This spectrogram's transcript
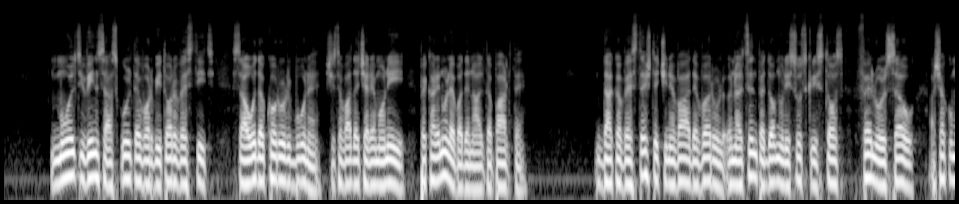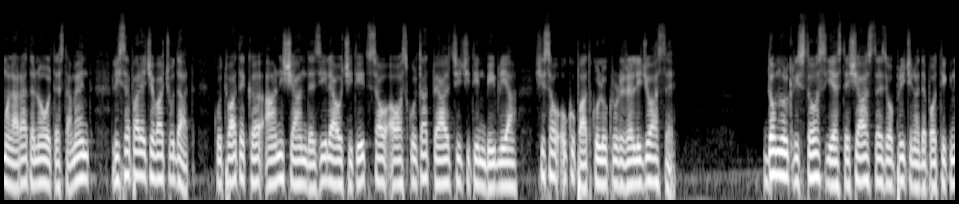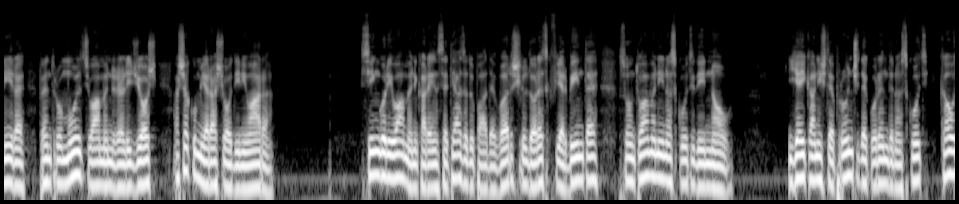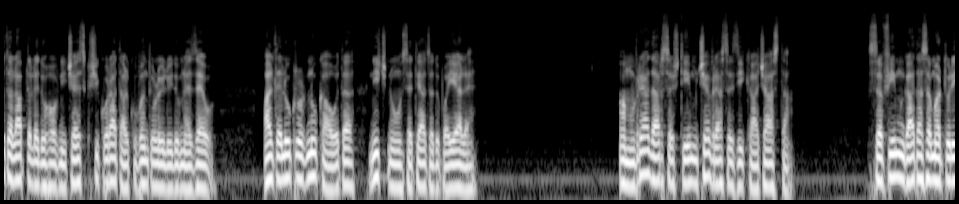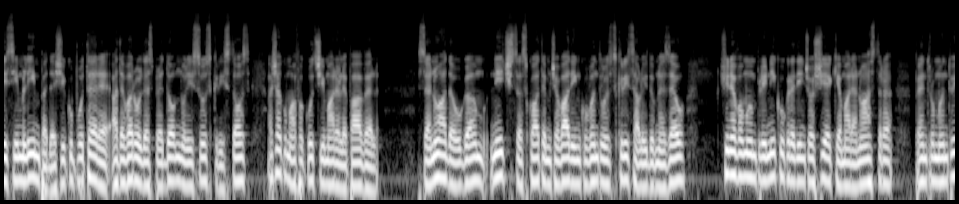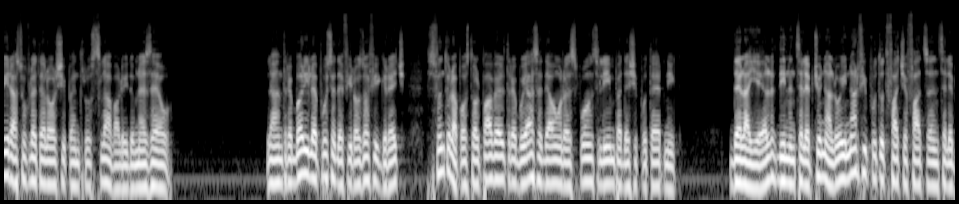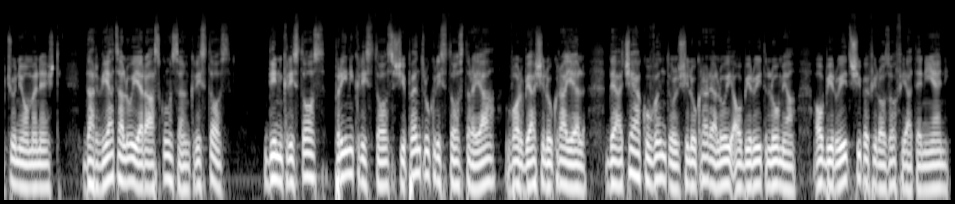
Mulți vin să asculte vorbitori vestiți, să audă coruri bune și să vadă ceremonii pe care nu le văd în altă parte. Dacă vestește cineva adevărul înălțând pe Domnul Isus Hristos felul său, așa cum îl arată Noul Testament, li se pare ceva ciudat, cu toate că ani și ani de zile au citit sau au ascultat pe alții citind Biblia și s-au ocupat cu lucruri religioase. Domnul Hristos este și astăzi o pricină de poticnire pentru mulți oameni religioși, așa cum era și odinioară. Singurii oameni care însetează după adevăr și îl doresc fierbinte sunt oamenii născuți din nou. Ei, ca niște prunci de curând născuți, caută laptele duhovnicesc și curat al cuvântului lui Dumnezeu. Alte lucruri nu caută, nici nu însetează după ele. Am vrea dar să știm ce vrea să zică aceasta. Să fim gata să mărturisim limpede și cu putere adevărul despre Domnul Isus Hristos, așa cum a făcut și Marele Pavel. Să nu adăugăm, nici să scoatem ceva din cuvântul scris al lui Dumnezeu și ne vom împlini cu credincioșie chemarea noastră pentru mântuirea sufletelor și pentru slava lui Dumnezeu. La întrebările puse de filozofii greci, Sfântul Apostol Pavel trebuia să dea un răspuns limpede și puternic. De la el, din înțelepciunea lui, n-ar fi putut face față înțelepciunii omenești, dar viața lui era ascunsă în Hristos. Din Hristos, prin Hristos și pentru Hristos trăia, vorbea și lucra el. De aceea cuvântul și lucrarea lui au biruit lumea, au biruit și pe filozofii atenieni.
